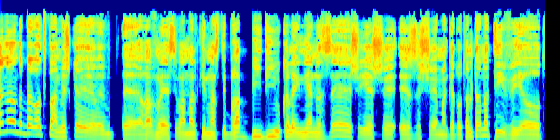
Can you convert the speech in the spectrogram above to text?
אני לא מדבר עוד פעם, יש. אה, הרב סימן מלכין מס דיברה בדיוק על העניין הזה, שיש אה, איזה שהם אגדות אלטרנטיביות,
